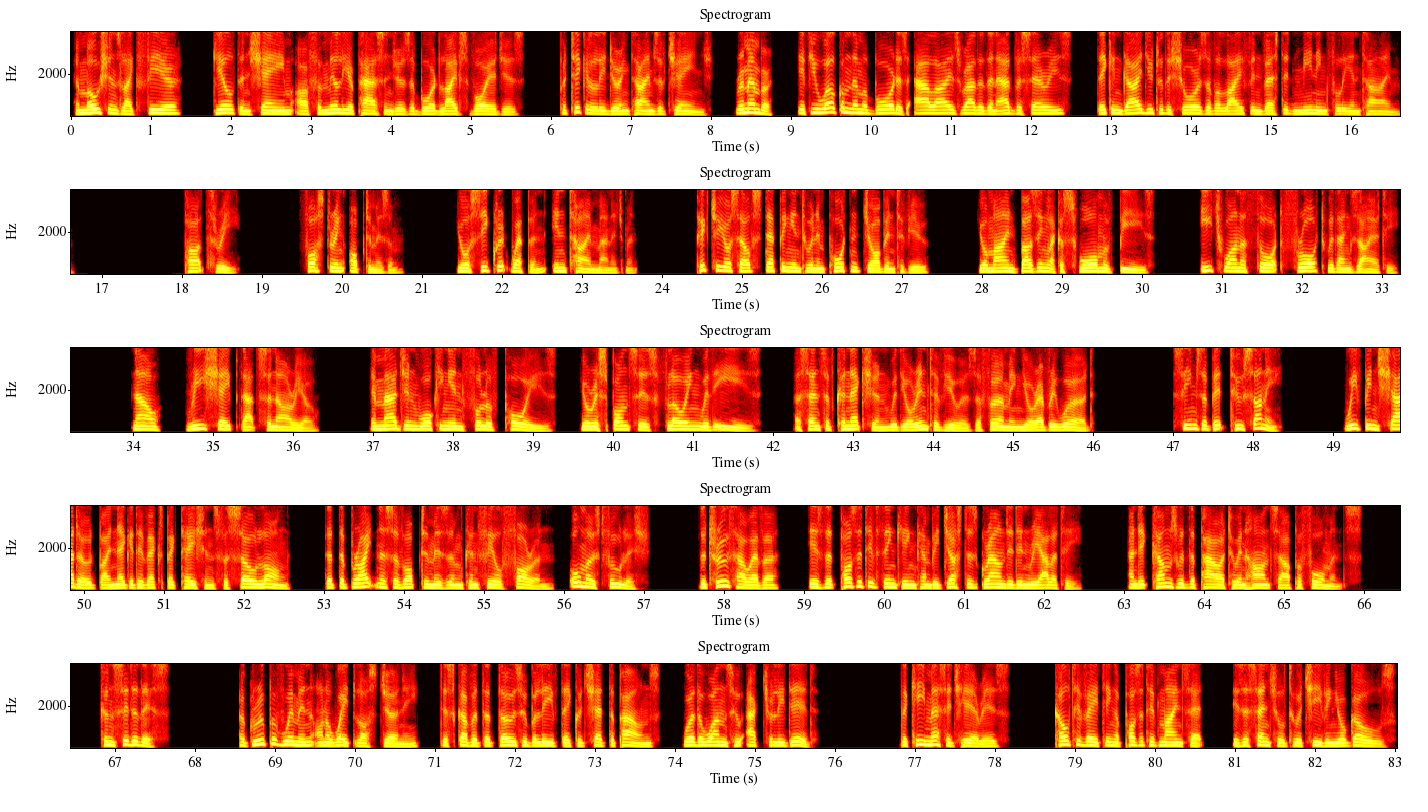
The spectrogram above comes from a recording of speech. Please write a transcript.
Emotions like fear, guilt, and shame are familiar passengers aboard life's voyages, particularly during times of change. Remember, if you welcome them aboard as allies rather than adversaries, they can guide you to the shores of a life invested meaningfully in time. Part 3 Fostering Optimism Your Secret Weapon in Time Management. Picture yourself stepping into an important job interview, your mind buzzing like a swarm of bees, each one a thought fraught with anxiety. Now, reshape that scenario. Imagine walking in full of poise, your responses flowing with ease, a sense of connection with your interviewers affirming your every word. Seems a bit too sunny. We've been shadowed by negative expectations for so long that the brightness of optimism can feel foreign, almost foolish. The truth, however, is that positive thinking can be just as grounded in reality, and it comes with the power to enhance our performance. Consider this. A group of women on a weight loss journey discovered that those who believed they could shed the pounds were the ones who actually did. The key message here is cultivating a positive mindset is essential to achieving your goals.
